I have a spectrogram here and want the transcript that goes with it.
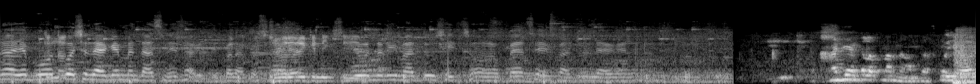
ਰਾਜੇ ਬਹੁਤ ਕੁਝ ਲੈ ਗਏ ਮੈਂ ਦੱਸ ਨਹੀਂ ਸਕਦੀ ਬੜਾ ਕੁਝ ਜੁਐਲਰੀ ਕਿੰਨੀ ਕੁ ਸੀ? ਜੁਐਲਰੀ ਵਾਧੂ ਸੀ ਸੋਨਾ ਪੈਸੇ ਵੀ ਵਾਧੂ ਲੈ ਗਏ ਨੇ। ਹਾਂਜੀ ਅੰਕਲ ਆਪਣਾ ਨਾਮ ਦੱਸ ਕੋਈ ਯਾਦ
